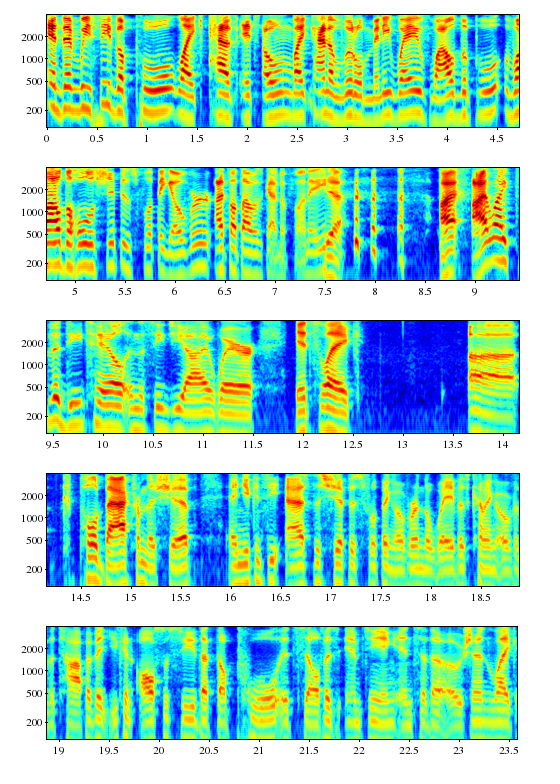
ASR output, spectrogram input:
and then we see the pool like have its own like kind of little mini wave while the pool while the whole ship is flipping over. I thought that was kind of funny. Yeah. I I liked the detail in the CGI where it's like uh pulled back from the ship and you can see as the ship is flipping over and the wave is coming over the top of it, you can also see that the pool itself is emptying into the ocean. Like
